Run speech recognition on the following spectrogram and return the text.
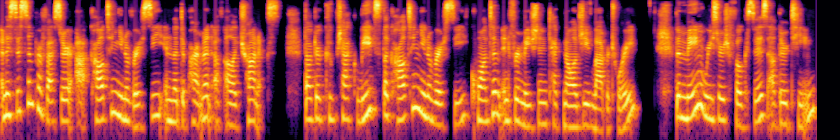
an assistant professor at Carleton University in the Department of Electronics. Dr. Kupchak leads the Carleton University Quantum Information Technology Laboratory. The main research focuses of their team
